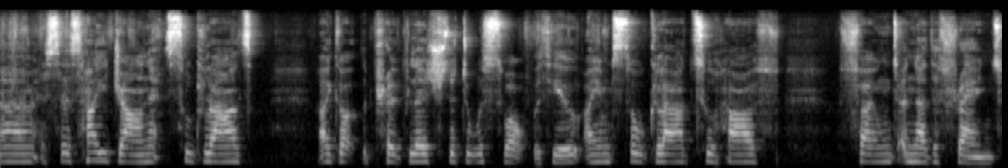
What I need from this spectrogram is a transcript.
Um, it says, Hi Janet, so glad I got the privilege to do a swap with you. I am so glad to have found another friend.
